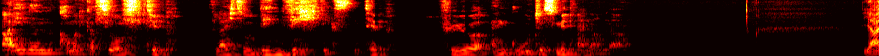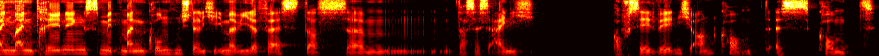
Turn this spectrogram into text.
einen Kommunikationstipp, vielleicht so den wichtigsten Tipp für ein gutes Miteinander? Ja, in meinen Trainings mit meinen Kunden stelle ich immer wieder fest, dass, ähm, dass es eigentlich auf sehr wenig ankommt. Es kommt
